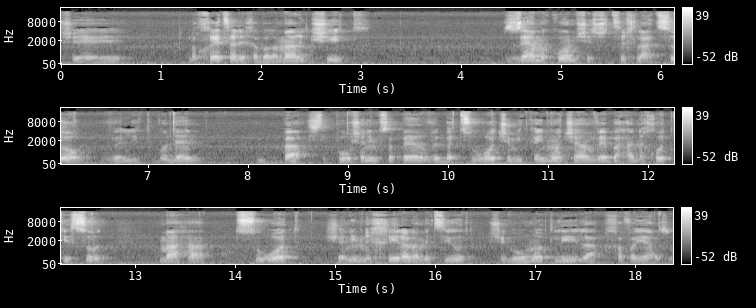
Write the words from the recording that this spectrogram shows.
שלוחץ עליך ברמה הרגשית, זה המקום שצריך לעצור ולהתבונן בסיפור שאני מספר ובצורות שמתקיימות שם ובהנחות יסוד. מה הצורות שאני מכיל על המציאות שגורמות לי לחוויה הזו.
